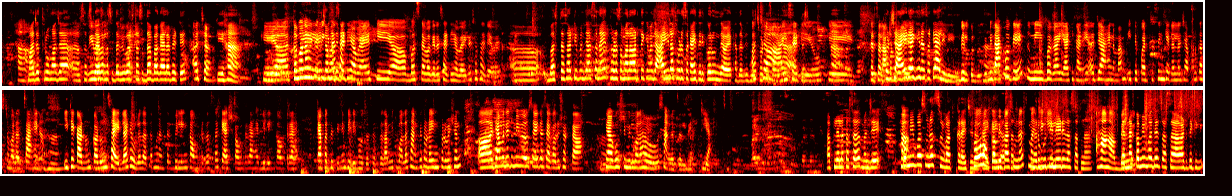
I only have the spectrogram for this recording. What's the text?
माझ्या थ्रू माझ्या सबस्क्रायबरला सुद्धा व्ह्युअर्सला सुद्धा बघायला भेटेल. अच्छा. की हा. की अं, तुम्हाला म्हणजे विकण्यासाठी हवं आहे की अं, बस्त्या वगैरे साठी हवं आहे कशासाठी हवं आहे अं, बस त्यासाठी म्हणजे असं नाही थोडंसं मला वाटतं की माझ्या आईला थोडंसं काहीतरी करून द्यावं एखादा बिझनेस अच्छा आईसाठी ओके. तर चला आपण थोडीशी आयडिया घेण्यासाठी आलेली मी. बिलकुल बिलकुल. मी दाखवते. तुम्ही बघा या ठिकाणी जे आहे ना मॅम इथे पर्चेसिंग केलेलं जे आपण कस्टमरांचं आहे ना इथे काढून काढून साईडला ठेवलं जातं. मग नंतर बिलिंग काउंटर असतं कॅश काउंटर आहे बिलिंग काउंटर आहे. त्या पद्धतीने बिलिंग होत असतं चला मी तुम्हाला सांगते थोडं इन्फॉर्मेशन ज्यामध्ये तुम्ही व्यवसाय कसा करू शकता ह्या गोष्टी मी तुम्हाला हळूहळू सांगत चालते या. आपल्याला कसं म्हणजे कमी पासूनच सुरुवात करायची. हो, हो, कमीपासूनच असतात. म्हणजे लेडीज असतात ना हा हा त्यांना कमी मध्येच असं वाटतं की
